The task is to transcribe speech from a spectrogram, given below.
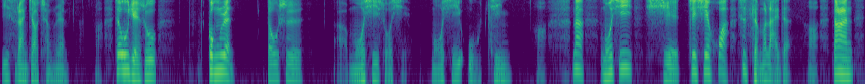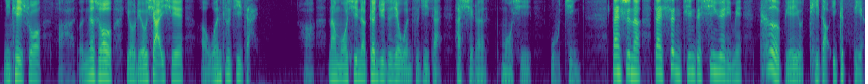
伊斯兰教承认啊。这五卷书公认都是啊摩西所写，摩西五经。啊，那摩西写这些话是怎么来的啊？当然，你可以说啊，那时候有留下一些呃文字记载啊。那摩西呢，根据这些文字记载，他写了摩西五经。但是呢，在圣经的新约里面，特别有提到一个点，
